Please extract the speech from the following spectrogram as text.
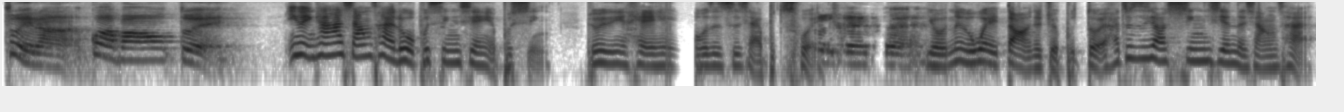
对啦，挂包对，因为你看它香菜如果不新鲜也不行，比如有点黑黑，或者吃起来不脆，对对对，有那个味道你就觉得不对，它就是要新鲜的香菜。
